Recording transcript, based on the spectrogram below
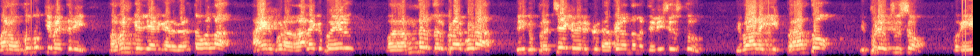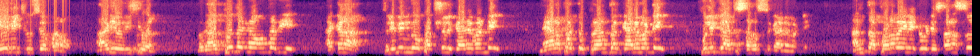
మన ఉప ముఖ్యమంత్రి పవన్ కళ్యాణ్ గారు వెళ్ళటం వల్ల ఆయన కూడా రాలేకపోయారు. వారందరి తరఫున కూడా మీకు ప్రత్యేకమైనటువంటి అభినందనలు తెలియజేస్తూ ఇవాళ ఈ ప్రాంతం ఇప్పుడే చూసాం. ఒక ఏవి చూసాం మనం? Audio visual. ఒక అద్భుతంగా ఉన్నది. అక్కడ ఫ్లెమింగో పక్షులు కానివ్వండి నేలపట్టు ప్రాంతం కానివ్వండి పులికాటు సరస్సు కానివ్వండి. అంత పొడవైనటువంటి సరస్సు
